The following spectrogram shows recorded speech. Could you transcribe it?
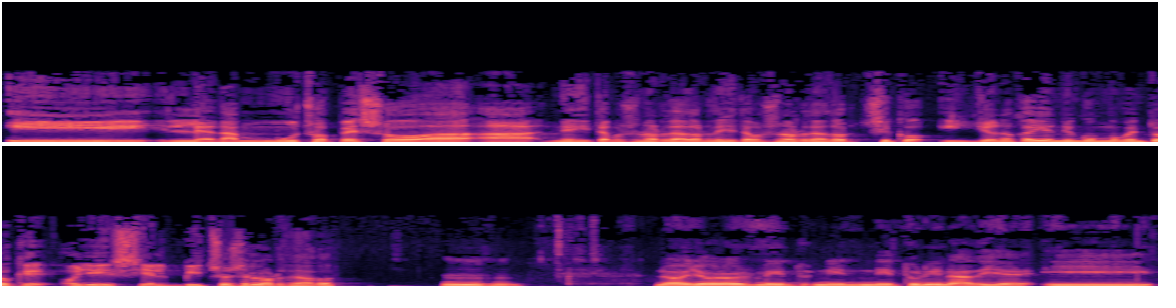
y le da mucho peso a, necesitamos un ordenador, necesitamos un ordenador, chico, y yo no caí en ningún momento que, oye, ¿y si el bicho es el ordenador? No, yo creo ni, ni, tú ni nadie. Y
